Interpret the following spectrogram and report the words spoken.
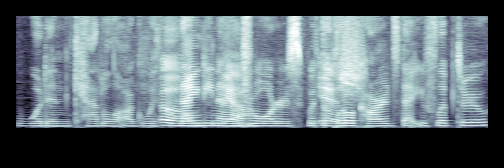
wooden catalog with Oh, 99 yeah. drawers with the little cards that you flip through.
